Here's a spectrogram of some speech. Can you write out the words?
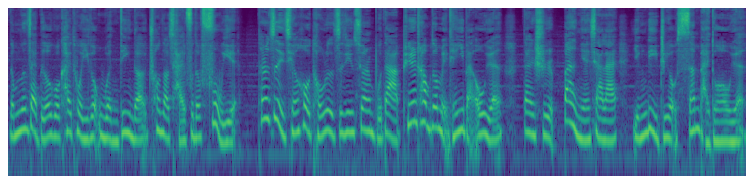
能不能在德国开拓一个稳定的创造财富的副业。他说自己前后投入的资金虽然不大，平均差不多每天一百欧元，但是半年下来盈利只有三百多欧元。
